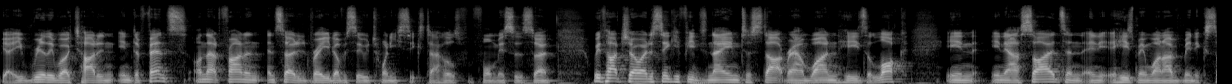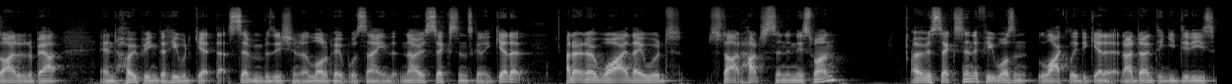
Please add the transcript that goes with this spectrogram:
yeah, he really worked hard in, in defense on that front, and, and so did Reed, obviously with 26 tackles for four misses. So with Hutcho, I just think if he's named to start round one, he's a lock in in our sides, and, and he's been one I've been excited about and hoping that he would get that seven position. A lot of people were saying that no, Sexton's going to get it. I don't know why they would start Hutchison in this one over Sexton if he wasn't likely to get it. I don't think he did his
